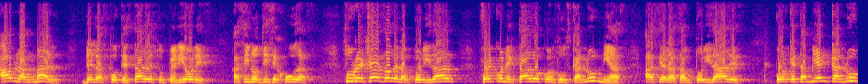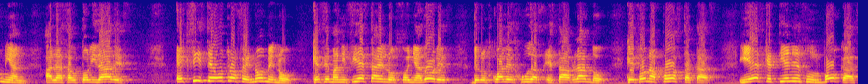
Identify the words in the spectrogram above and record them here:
hablan mal de las potestades superiores, así nos dice Judas. Su rechazo de la autoridad fue conectado con sus calumnias hacia las autoridades, porque también calumnian a las autoridades. Existe otro fenómeno que se manifiesta en los soñadores de los cuales Judas está hablando, que son apóstatas, y es que tienen sus bocas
